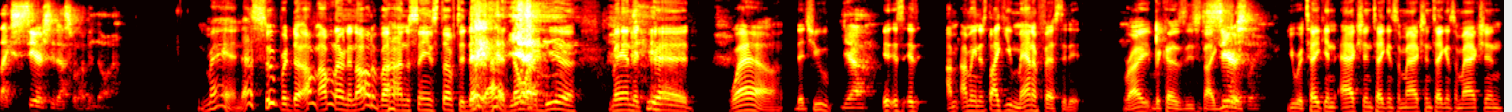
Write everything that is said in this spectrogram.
Like seriously, that's what I've been doing. Man, that's super dope. I'm, I'm learning all the behind the scenes stuff today. I had no yeah. idea, man, that you had. Wow, that you. Yeah. It, it's it. I mean, it's like you manifested it, right? Because it's like seriously, you were, you were taking action, taking some action, taking some action,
